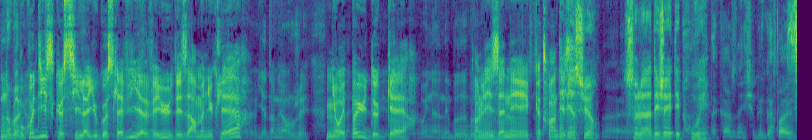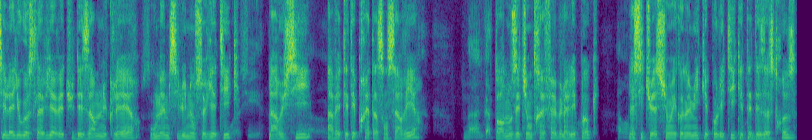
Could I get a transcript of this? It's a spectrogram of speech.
Beaucoup disent que si la Yougoslavie avait eu des armes nucléaires, il n'y aurait pas eu de guerre dans les années 90. Et bien sûr, cela a déjà été prouvé. Si la Yougoslavie avait eu des armes nucléaires, ou même si l'Union soviétique, la Russie, avait été prête à s'en servir, or nous étions très faibles à l'époque, la situation économique et politique était désastreuse,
